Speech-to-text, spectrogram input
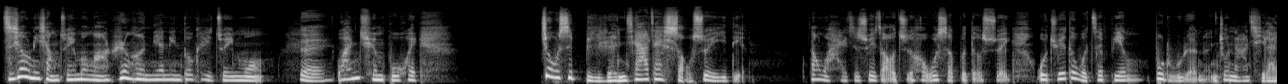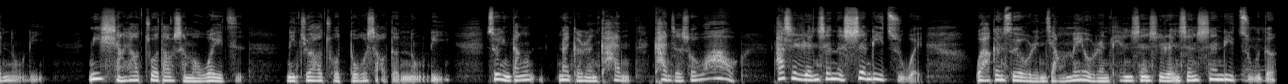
只要你想追梦啊，任何年龄都可以追梦。对，完全不会，就是比人家再少睡一点。当我孩子睡着之后，我舍不得睡，我觉得我这边不如人了，你就拿起来努力。你想要做到什么位置，你就要做多少的努力。所以，你当那个人看看着说：“哇哦。”他是人生的胜利组诶，我要跟所有人讲，没有人天生是人生胜利组的。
